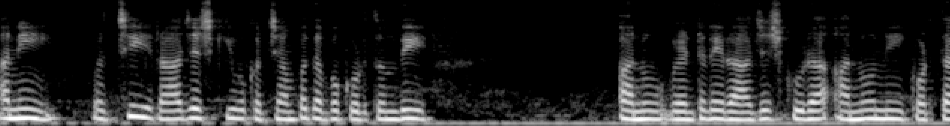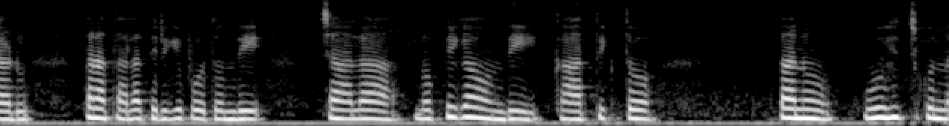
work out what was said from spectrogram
అని వచ్చి రాజేష్కి ఒక చెంప దెబ్బ కొడుతుంది. అను. వెంటనే రాజేష్ కూడా అనుని కొడతాడు. తన తల తిరిగిపోతుంది. చాలా నొప్పిగా ఉంది. కార్తిక్తో తను ఊహించుకున్న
